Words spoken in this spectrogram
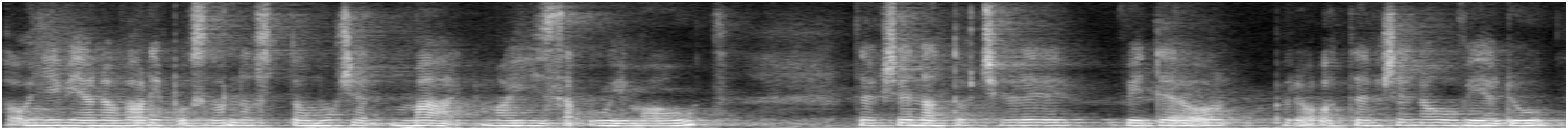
a oni věnovali pozornost tomu, že mají zaujmout, takže natočili video pro otevřenou vědu,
